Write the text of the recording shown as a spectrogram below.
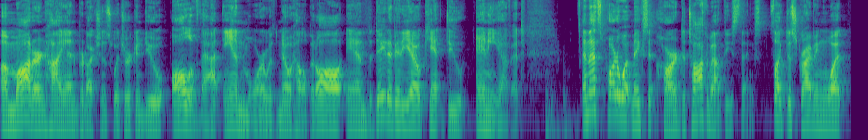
A modern high-end production switcher can do all of that and more with no help at all, and the data video can't do any of it. And that's part of what makes it hard to talk about these things. It's like describing what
